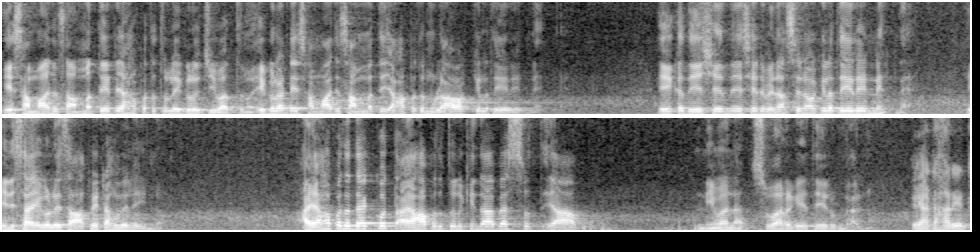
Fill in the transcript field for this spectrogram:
ඒ සමාජ සම්මතයට යහපත තුල ඒගොල්ලෝ ජීවත් වෙනවා. ඒගොල්ලන්ට ඒ සමාජ සම්මතයේ යහපත මුලාවක් කියලා තේරෙන්නේ ඒක දේශයෙන් දේශයට වෙනස් වෙනවා කියලා තේරෙන්නෙත් නැහැ. ඒ නිසා ඒගොල්ලෝ සාපේට අහු වෙලා ඉන්නවා. අයහපත දැක්කොත් අයහපත තුල කිඳා බැස්සොත් එයා නිවන ස්වර්ගයේ තේරුම් ගන්නවා. එයාට හරියට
